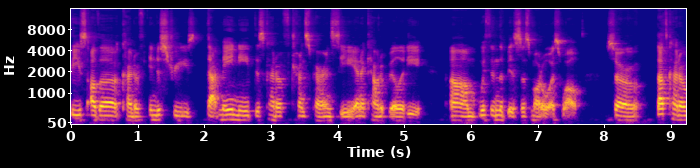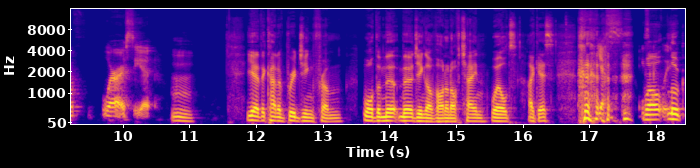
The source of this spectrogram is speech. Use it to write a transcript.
these other kind of industries that may need this kind of transparency and accountability um, within the business model as well. So that's kind of where I see it. Mm. Yeah, the kind of bridging from well, the mer- merging of on and off chain worlds, I guess. yes. Exactly. well, look,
